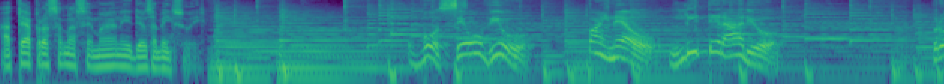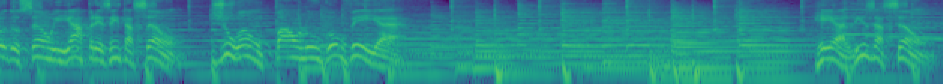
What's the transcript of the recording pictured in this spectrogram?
Até a próxima semana e Deus abençoe. Você ouviu Painel Literário. Produção e apresentação: João Paulo Gouveia. Realização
